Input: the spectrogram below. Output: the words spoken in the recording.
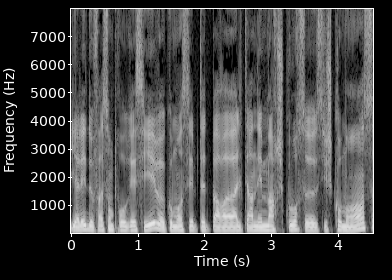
y aller de façon progressive, commencer peut-être par alterner marche-course si je commence,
